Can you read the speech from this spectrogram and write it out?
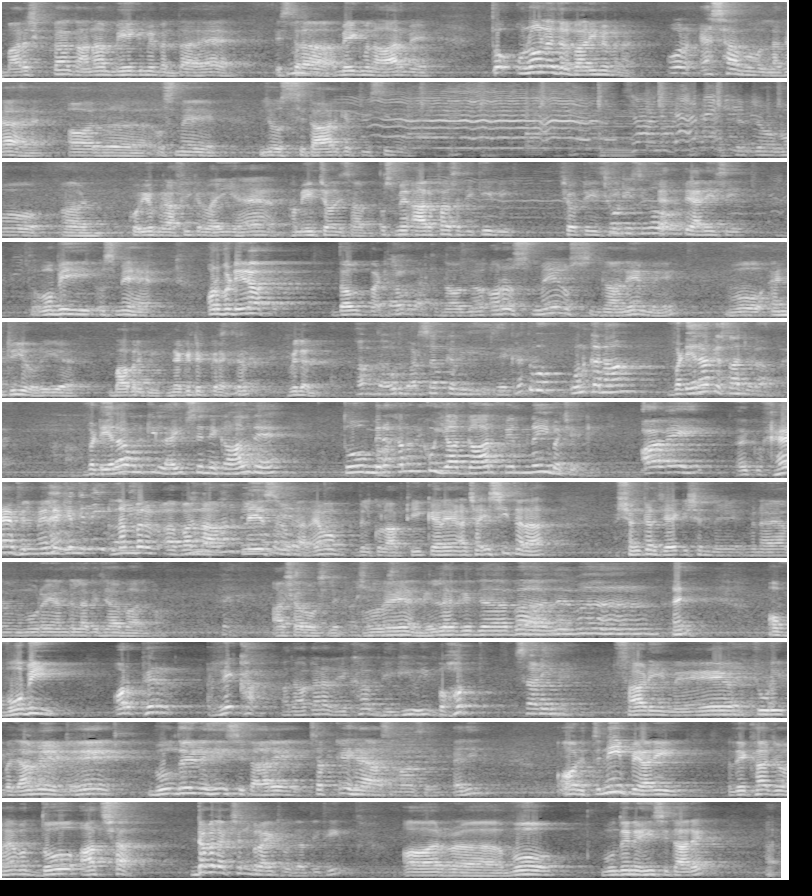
बारिश का गाना मेघ में बनता है इस तरह मेघ मल्हार में तो उन्होंने दरबारी में बनाया। और ऐसा वो लगा है और उसमें जो सितार के पीसी में फिर जो वो कोरियोग्राफी करवाई है हमीद चौधरी साहब उसमें आरफा सदीकी भी छोटी सी छोटी सी वो- प्यारी सी तो वो भी उसमें है। और वडेरा दाऊद भट्ट दाऊद की की। दाऊद और उसमें उस गाने में वो एंट्री हो रही है बाबर की नेगेटिव करेक्टर विलन अब दाऊद भट्ट साहब का भी देख रहे हैं तो वो उनका नाम वडेरा के साथ जुड़ा हुआ है। वडेरा उनकी लाइफ से निकाल दें तो मेरा ख्याल उनकी कोई यादगार फ़िल्म नहीं बचेगी। एक है फ़िल्में लेकिन नंबर वन आप प्लेस जो कर रहे हैं वो बिल्कुल आप ठीक कह रहे हैं। अच्छा इसी तरह शंकर जयकिशन ने बनाया मोरे अंग लग जा बालवा आशा भोसले मोरे अंग लग जा बालवा है? और वो भी और फिर रेखा। अदाकारा रेखा भीगी हुई बहुत साड़ी में। साड़ी में चूड़ी पजामे में बूंदे नहीं सितारे चपके हैं आसमां से है जी? और इतनी प्यारी रेखा जो है वो दो आच्छा डबल एक्शन ब्राइट हो जाती थी। और वो बूंदे नहीं सितारे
